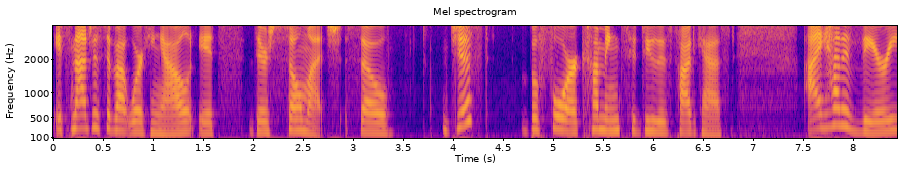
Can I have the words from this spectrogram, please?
it's not just about working out, it's there's so much. So just before coming to do this podcast, I had a very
